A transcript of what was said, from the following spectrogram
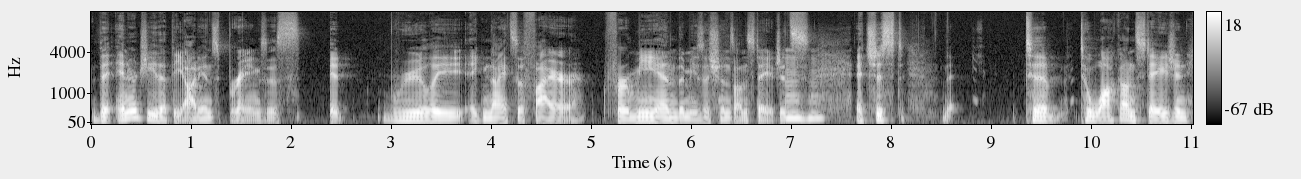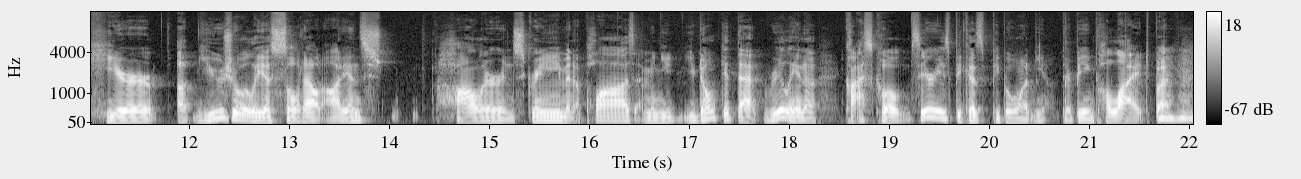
the energy that the audience brings is it really ignites a fire for me and the musicians on stage. It's mm-hmm. it's just to to walk on stage and hear a, usually a sold out audience holler and scream and applause. I mean, you you don't get that really in a classical series because people want you know they're being polite, but mm-hmm.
